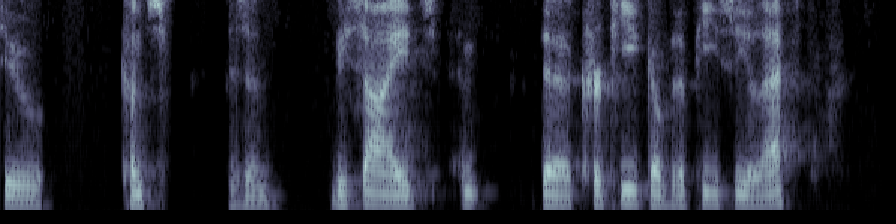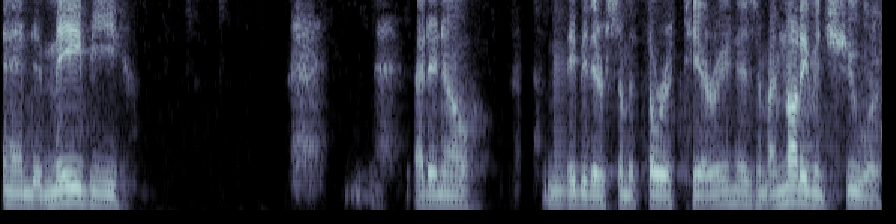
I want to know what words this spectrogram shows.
to conservatism besides um, the critique of the PC left and maybe I don't know maybe there's some authoritarianism I'm not even sure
